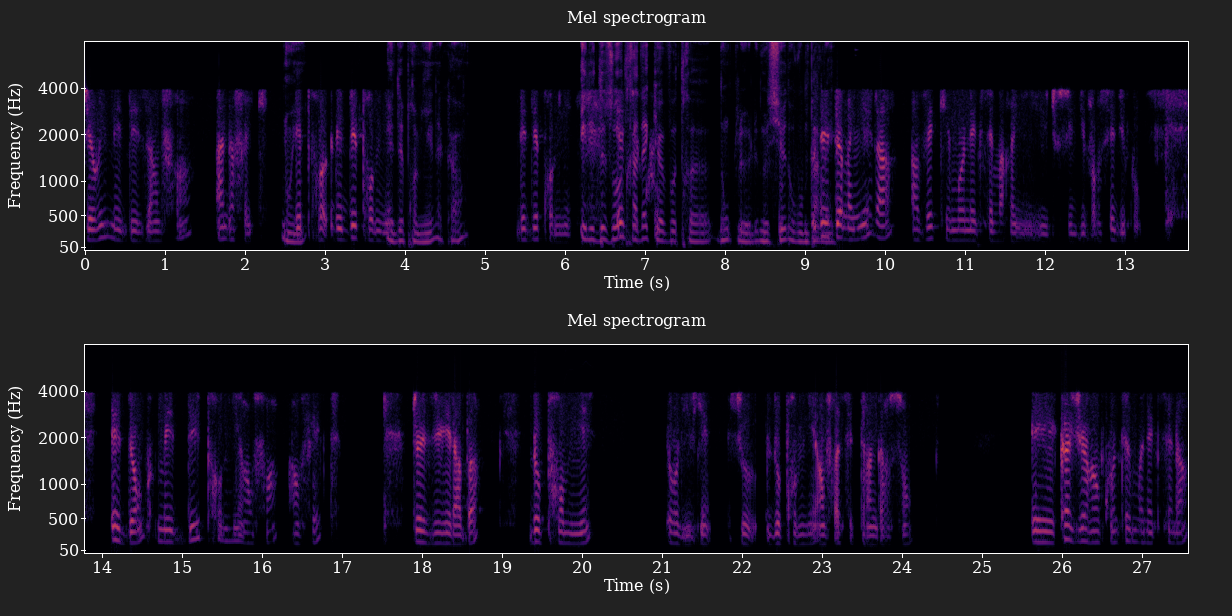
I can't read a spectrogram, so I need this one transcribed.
J'ai eu mes deux enfants en Afrique. Oui. Les, les deux premiers. Les deux premiers, d'accord les deux premiers. Et les deux autres avec euh, votre euh, donc le, monsieur dont vous me parlez. Les deux derniers là, avec mon ex-mari, je suis divorcée du coup. Et donc mes deux premiers enfants, en fait, je les ai là-bas. Le premier, Olivier. le premier, en fait, c'était un garçon. Et quand j'ai rencontré mon excellent,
